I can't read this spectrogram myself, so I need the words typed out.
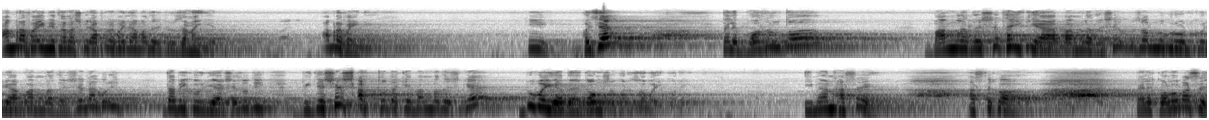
আমরা পাইনি তালাশ করি, আপনারা পাইলে আমাদের একটু জানাইয়েন। আমরা পাইনি। কি? হয়েছে তাহলে বলুন তো, বাংলাদেশে থাইকিয়া বাংলাদেশে জন্মগ্রহণ করিয়া বাংলাদেশে নাগরিক দাবি করিয়া সে যদি বিদেশের স্বার্থ থাকে বাংলাদেশকে ডুবাইয়া দেয়, ধ্বংস করে সবাই করে। ইমান আছে? আসতে কয়? তাহলে কলম আছে?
